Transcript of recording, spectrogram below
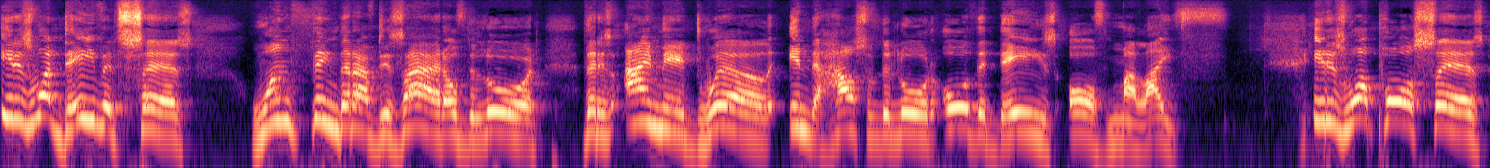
It is what David says one thing that I've desired of the Lord, that is, I may dwell in the house of the Lord all the days of my life. It is what Paul says,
